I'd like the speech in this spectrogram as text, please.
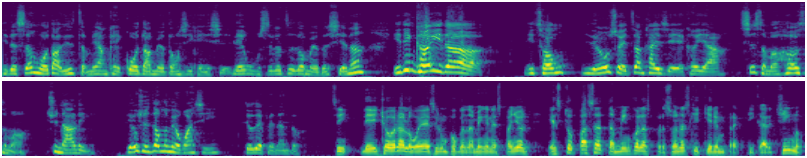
你的生活到底是怎么样可以过到没有东西可以写，连五十个字都没有的写呢？一定可以的。你从流水账开始写也可以啊，吃什么喝什么去哪里，流水账都没有关系，对不对，Fernando？ Sí, de hecho ahora lo voy a decir un poco también en español. Esto pasa también con las personas que quieren practicar chino.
